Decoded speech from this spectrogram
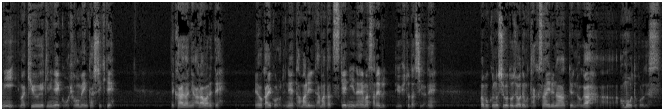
に、まあ、急激にねこう表面化してきてで体に現れて若い頃にねたまりにたまったツケに悩まされるっていう人たちがねまあ、僕の仕事上でもたくさんいるなっていうのが思うところです。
